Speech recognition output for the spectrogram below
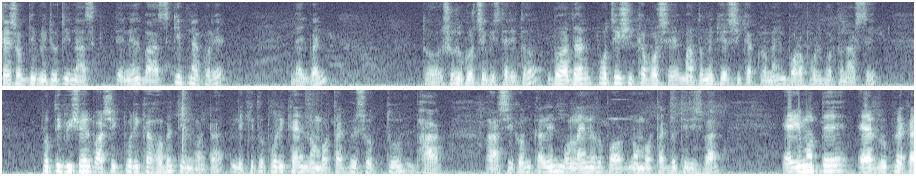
শেষ অবধি ভিডিওটি না টেনে বা স্কিপ না করে দেখবেন। তো শুরু করছি বিস্তারিত। দু হাজার পঁচিশ শিক্ষাবর্ষে মাধ্যমিকের শিক্ষাক্রমে বড় পরিবর্তন আসছে। প্রতি বিষয়ের বার্ষিক পরীক্ষা হবে তিন ঘণ্টা। লিখিত পরীক্ষায় নম্বর থাকবে সত্তর ভাগ, আর শিক্ষণকালীন মূল্যায়নের উপর নম্বর থাকবে তিরিশ ভাগ। এরই মধ্যে এর রূপরেখা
